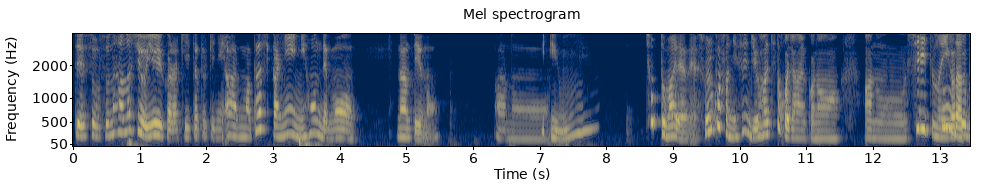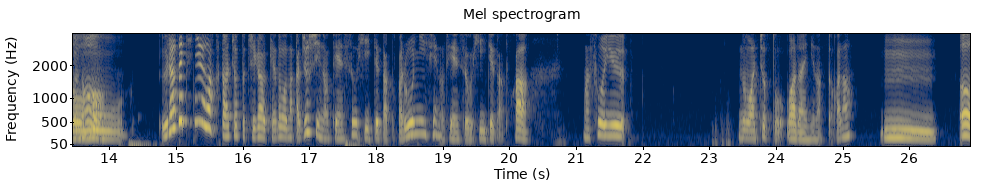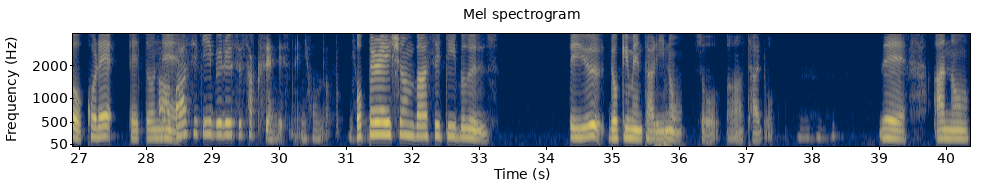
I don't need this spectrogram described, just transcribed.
で、そう、その話をゆいから聞いたときに、あ、まあ確かに日本でも、なんていうの？あのーいいよ。ちょっと前だよね。それこそ2018とかじゃないかな。あのー私立の医学部の。裏口入学とはちょっと違うけど、なんか女子の点数を引いてたとか、浪人生の点数を引いてたとか、まあそういうのはちょっと話題になったかな。うーん。おこれ、えっとあ、ね、 Varsity Blues 作戦ですね、日本だと。 Operation Varsity Blues。っていうドキュメンタリーの、そう、あタイトうんル。で、あの、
